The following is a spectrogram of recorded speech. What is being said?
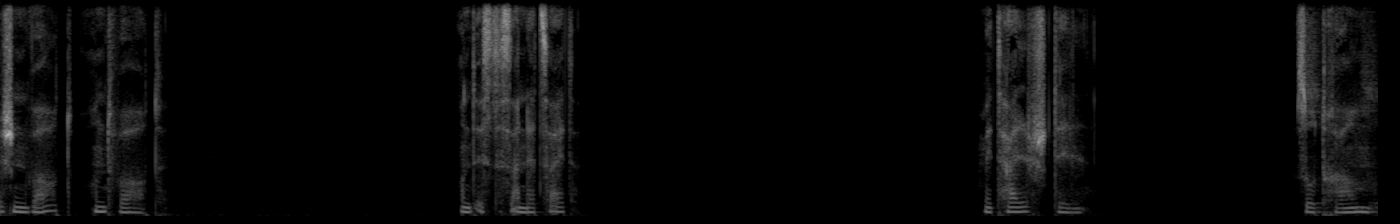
Zwischen Wort und Wort. Und ist es an der Zeit? Metallstill. So Traum.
